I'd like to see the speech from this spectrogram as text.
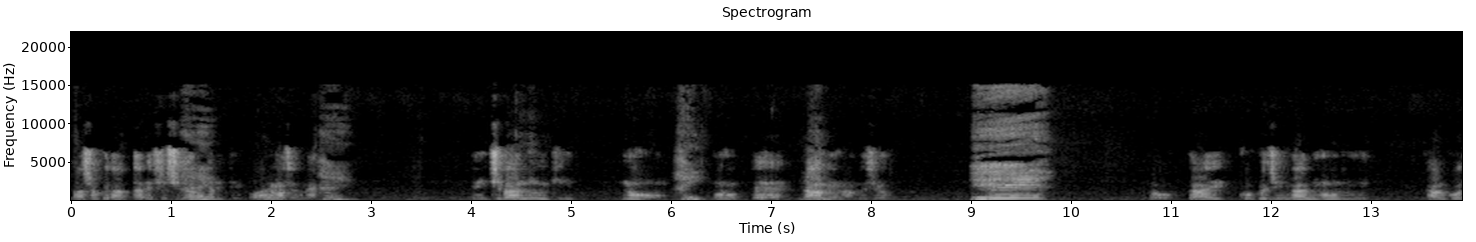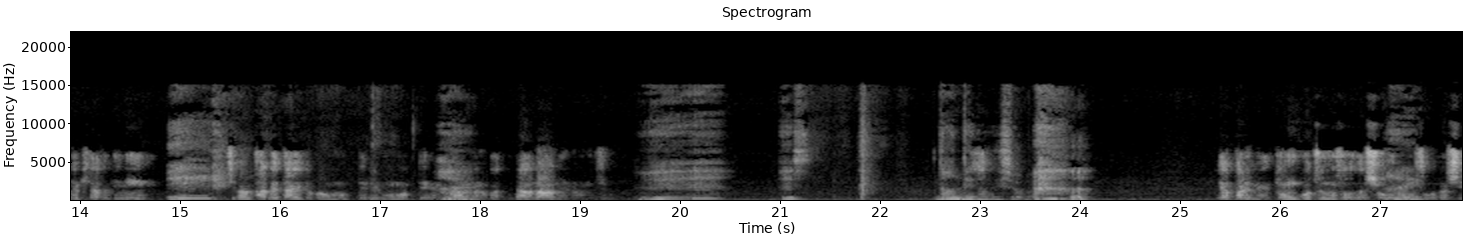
和食だったり寿司だったりっていうのありますよね。はい。で一番人気のはい。ものってラーメンなんですよ。ええー。そう外国人が日本に観光できた時に、ええー。一番食べたいとか思ってるものってはい何なのかって、ララーメンなんですよ。えー、え、すなんでなんでしょう？やっぱりね、豚骨もそうだし、醤油もそうだし、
